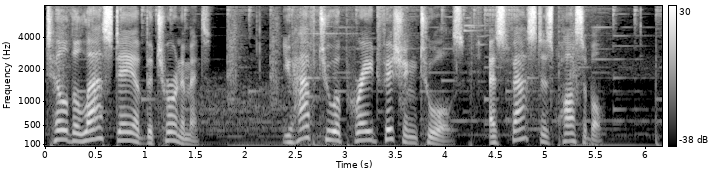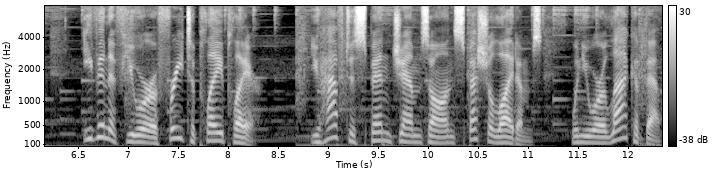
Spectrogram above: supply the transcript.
till the last day of the tournament. You have to upgrade fishing tools as fast as possible. Even if you are a free-to-play player, you have to spend gems on special items when you are lack of them.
